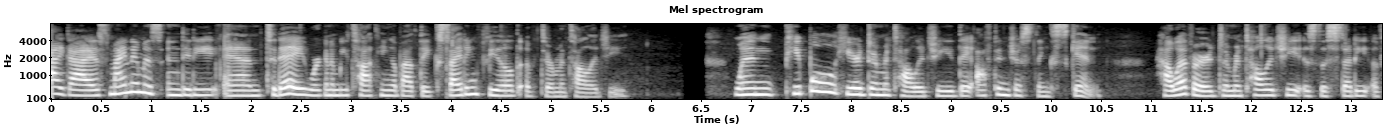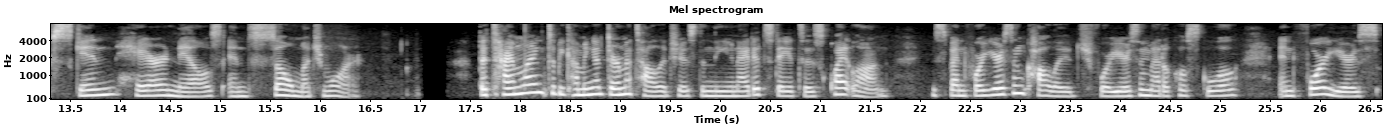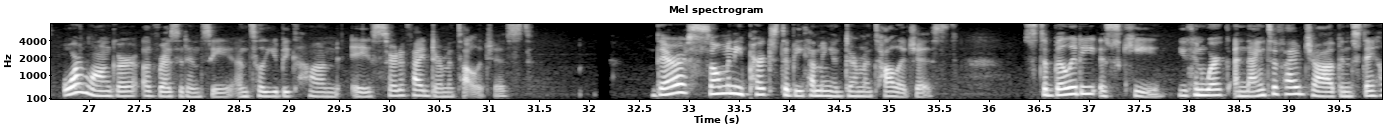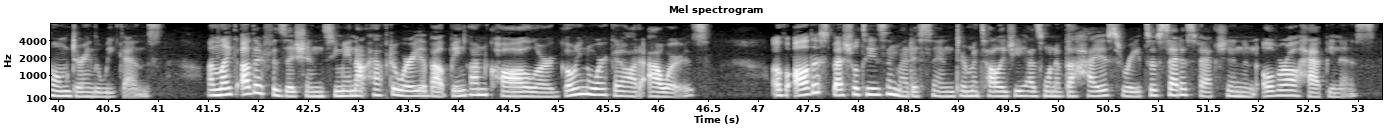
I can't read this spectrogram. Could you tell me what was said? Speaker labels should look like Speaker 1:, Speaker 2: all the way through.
Speaker 1: Hi guys, my name is Indidi and today we're going to be talking about the exciting field of dermatology. When people hear dermatology, they often just think skin. However, dermatology is the study of skin, hair, nails, and so much more. The timeline to becoming a dermatologist in the United States is quite long. You spend four years in college, four years in medical school, and four years or longer of residency until you become a certified dermatologist. There are so many perks to becoming a dermatologist. Stability is key. You can work a 9 to 5 job and stay home during the weekends. Unlike other physicians, you may not have to worry about being on call or going to work at odd hours. Of all the specialties in medicine, dermatology has one of the highest rates of satisfaction and overall happiness.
